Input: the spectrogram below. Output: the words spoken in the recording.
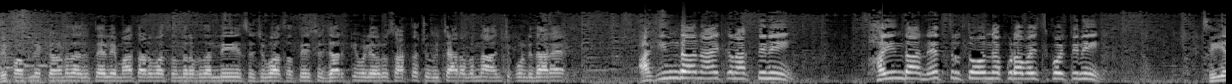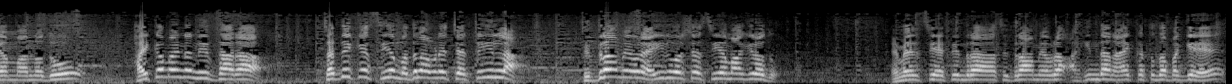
ರಿಪಬ್ಲಿಕ್ ಕನ್ನಡದ ಜೊತೆಯಲ್ಲಿ ಮಾತಾಡುವ ಸಂದರ್ಭದಲ್ಲಿ ಸಚಿವ ಸತೀಶ್ ಜಾರಕಿಹೊಳಿ ಅವರು ಸಾಕಷ್ಟು ವಿಚಾರವನ್ನ ಹಂಚಿಕೊಂಡಿದ್ದಾರೆ. ಅಹಿಂದ ನಾಯಕನಾಗ್ತೀನಿ. ಅಹಿಂದ ನೇತೃತ್ವವನ್ನ ಕೂಡ ವಹಿಸಿಕೊಳ್ತೀನಿ. ಸಿಎಂ ಅನ್ನೋದು ಹೈಕಮಾಂಡ್ ನಿರ್ಧಾರ. ಸದ್ಯಕ್ಕೆ ಸಿಎಂ ಬದಲಾವಣೆ ಚರ್ಚೆ ಇಲ್ಲ. ಸಿದ್ದರಾಮಯ್ಯ ಅವರ ಐದು ವರ್ಷ ಸಿಎಂ ಆಗಿರೋದು. ಎಂಎಲ್ಸಿ ಯತೀಂದ್ರ ಸಿದ್ದರಾಮಯ್ಯ ಅವರ ಅಹಿಂದ ನಾಯಕತ್ವದ ಬಗ್ಗೆ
